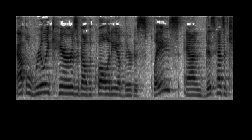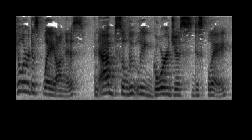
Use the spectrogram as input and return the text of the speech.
Apple really cares about the quality of their displays, and this has a killer display on this. An absolutely gorgeous display.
